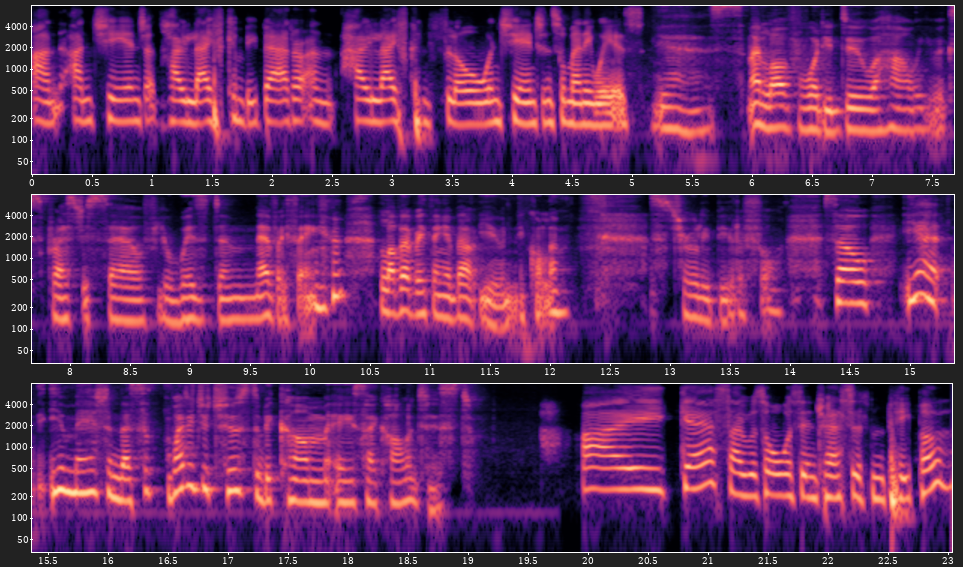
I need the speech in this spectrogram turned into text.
and and change and how life can be better and how life can flow and change in so many ways. Yes. I love what you do how you express yourself your wisdom everything. I love everything about you nicola. It's truly beautiful. So yeah you mentioned that so why did you choose to become a psychologist? I guess I was always interested in people.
